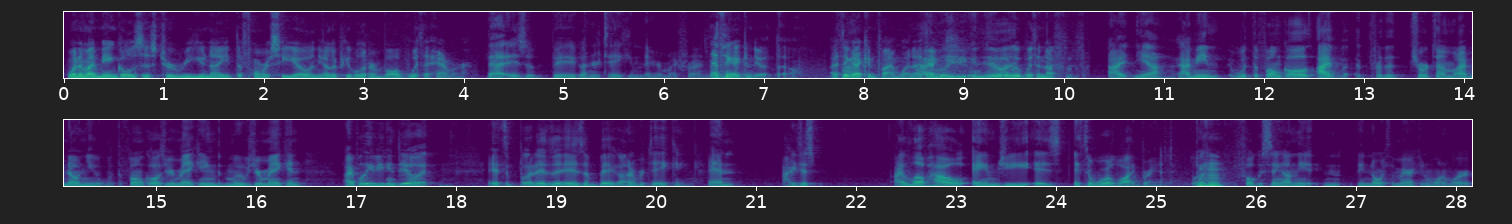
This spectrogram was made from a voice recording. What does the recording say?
one of my main goals is to reunite the former CEO and the other people that are involved with a hammer. That is a big undertaking, there, my friend. I think I can do it, though. I think I can find one. I, I believe you can do with, it. with enough. Of, I yeah, I mean, with the phone calls, I've for the short time I've known you, with the phone calls you're making, the moves you're making, I believe you can do it. It's but it is a big undertaking, and I just I love how AMG is. It's a worldwide brand, but mm-hmm. focusing on the the North American one, where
